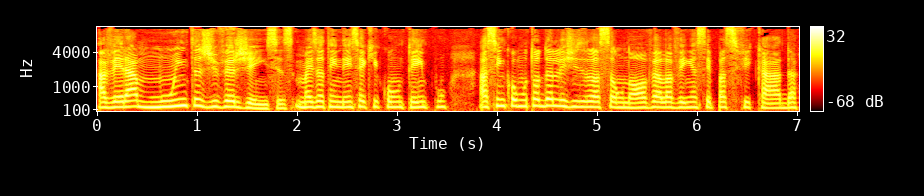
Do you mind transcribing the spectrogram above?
haverá muitas divergências, mas a tendência é que com o tempo, assim como toda legislação nova, ela venha a ser pacificada,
